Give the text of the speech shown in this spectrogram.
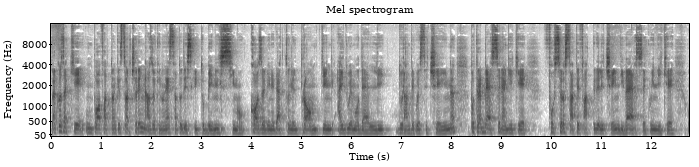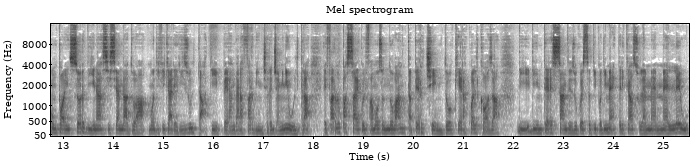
La cosa che un po' ha fatto anche storcere il naso è che non è stato descritto benissimo cosa viene detto nel prompting ai due modelli durante queste chain. Potrebbe essere anche che fossero state fatte delle chain diverse, quindi che un po' in sordina si sia andato a modificare i risultati per andare a far vincere Gemini Ultra e farlo passare quel famoso 90% che era qualcosa di, di interessante su questo tipo di metrica, sull'MMLU,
